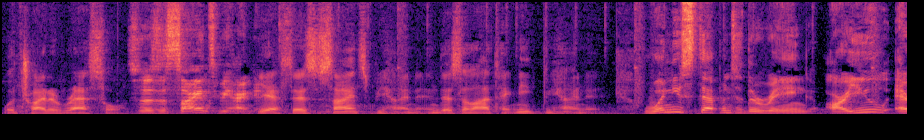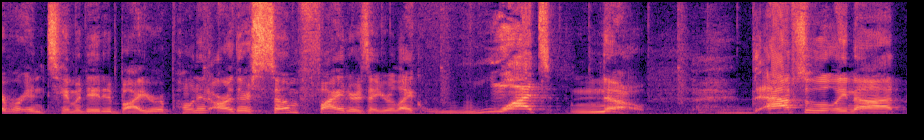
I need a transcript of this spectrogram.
will try to wrestle. So there's a science behind it. Yes, there's a science behind it, and there's a lot of technique behind it. When you step into the ring, are you ever intimidated by your opponent? Are there some fighters that you're like, what? No, absolutely not.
